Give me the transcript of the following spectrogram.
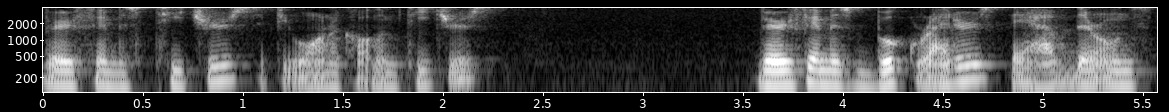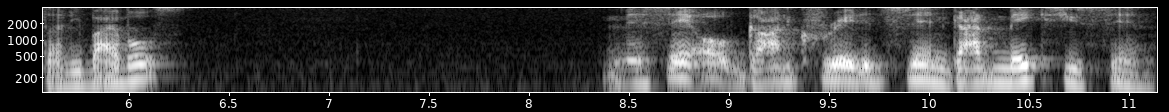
very famous teachers, if you want to call them teachers, very famous book writers. They have their own study Bibles. And they say, oh, God created sin, God makes you sin.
